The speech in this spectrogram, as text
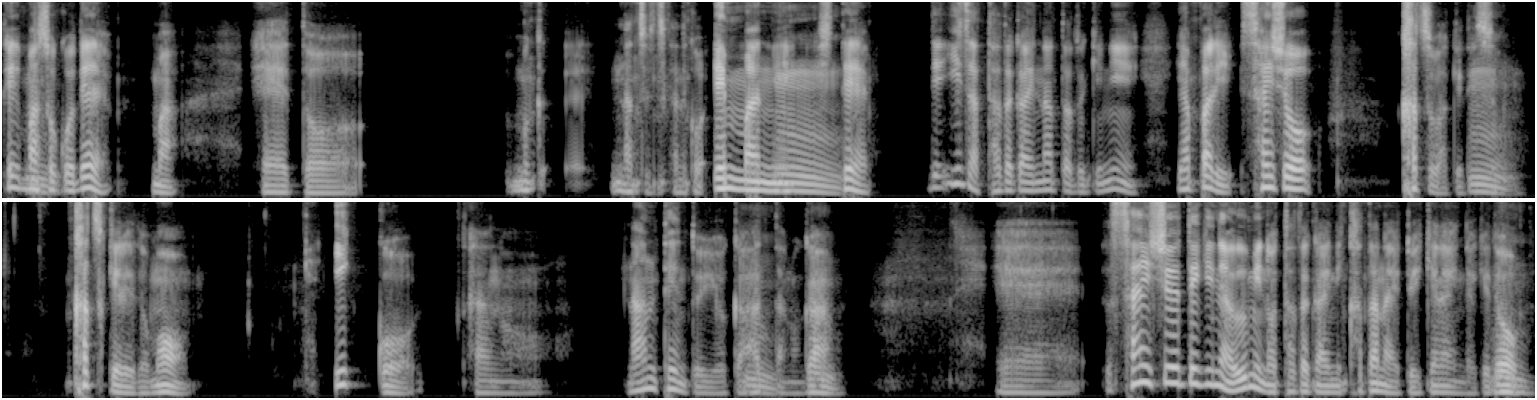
て、まあ、うん。そこで、まあえっ、とむかなんていうんですかねこう円満にして、でいざ戦いになった時にやっぱり最初勝つわけですよ。うん。勝つけれども一個あの難点というかあったのが、うん。えー最終的には海の戦いに勝たないといけないんだけど、うん。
